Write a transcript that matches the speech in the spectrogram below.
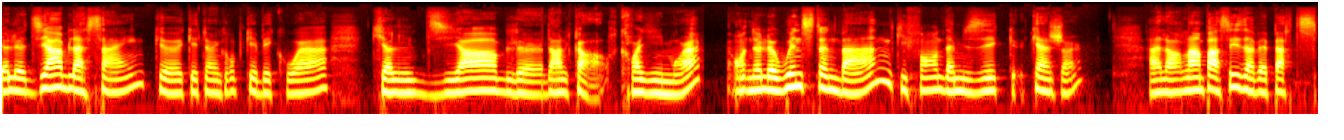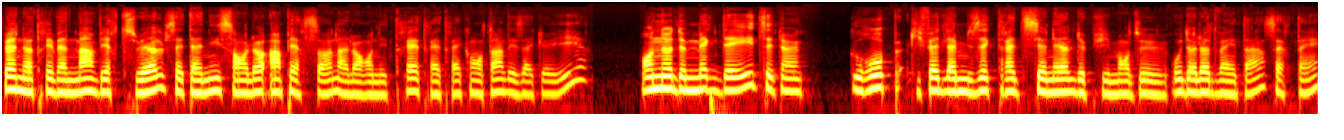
Il y a le Diable à 5, qui est un groupe québécois qui a le diable dans le corps, croyez-moi. On a le Winston Band qui font de la musique cajun. Alors, l'an passé, ils avaient participé à notre événement virtuel. Cette année, ils sont là en personne. Alors, on est très, très, très content de les accueillir. On a de McDade, c'est un groupe qui fait de la musique traditionnelle depuis, mon Dieu, au-delà de 20 ans, certains,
